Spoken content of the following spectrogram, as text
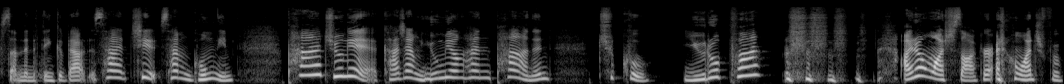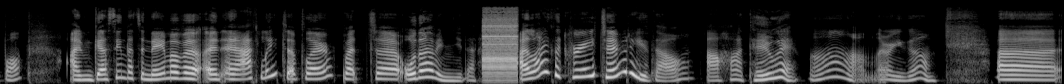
Something to think about. 4730님. 파 중에 가장 유명한 파는 축구. 유로파? I don't watch soccer. I don't watch football. I'm guessing that's the name of a, an, an athlete, a player, but uh, 오답입니다. I like the creativity though. 아하, 대회. Ah, there you go. Uh,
